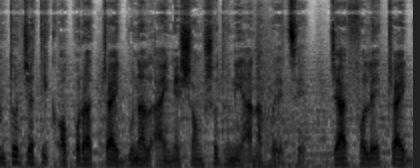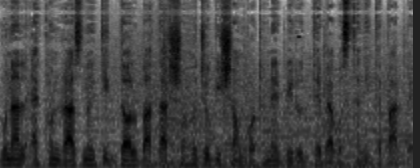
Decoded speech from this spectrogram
আন্তর্জাতিক অপরাধ ট্রাইব্যুনাল আইনে সংশোধনী আনা হয়েছে, যার ফলে ট্রাইব্যুনাল এখন রাজনৈতিক দল বা তার সহযোগী সংগঠনের বিরুদ্ধে ব্যবস্থা নিতে পারবে।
